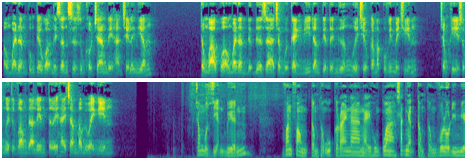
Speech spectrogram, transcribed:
Ông Biden cũng kêu gọi người dân sử dụng khẩu trang để hạn chế lây nhiễm. Thông báo của ông Biden được đưa ra trong bối cảnh Mỹ đang tiến tới ngưỡng 10 triệu ca mắc COVID-19, trong khi số người tử vong đã lên tới 237.000. Trong một diễn biến, Văn phòng Tổng thống Ukraine ngày hôm qua xác nhận Tổng thống Volodymyr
